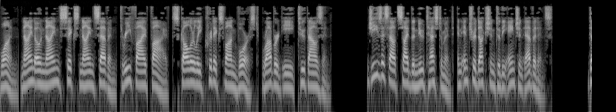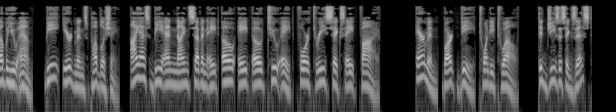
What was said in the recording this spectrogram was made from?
978-1-909697-35-5. Scholarly Critics Van Voorst, Robert E. 2000. Jesus Outside the New Testament, An Introduction to the Ancient Evidence. W. M. B. Eerdmans Publishing. ISBN 978 0 8028 4368 5. Ehrman, Bart D. 2012. Did Jesus exist?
